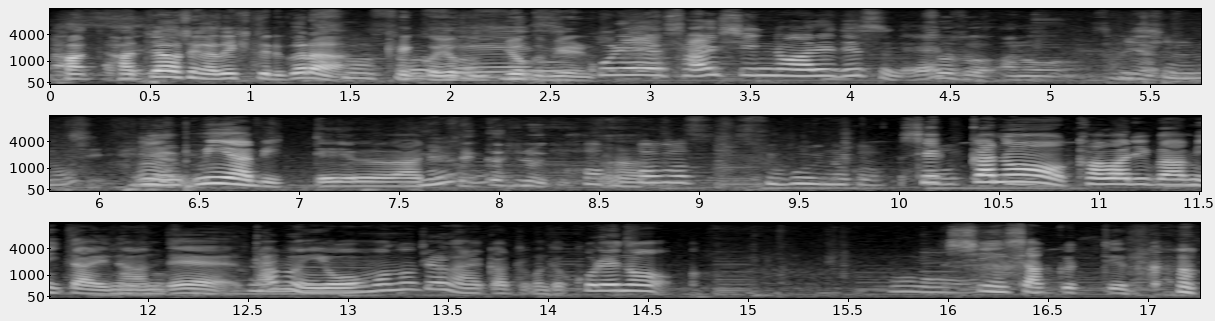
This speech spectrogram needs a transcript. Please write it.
は鉢合わせができてるからそうそう。結構よくよく見えるこれ最新のあれですね。そうそうあの最新の？うん、みやびっていうあのねせっかちの木葉っぱがすごいなんか。石化の代わり場みたいなんで多分洋物じゃないかと思ってこれのうん新作っていうか、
